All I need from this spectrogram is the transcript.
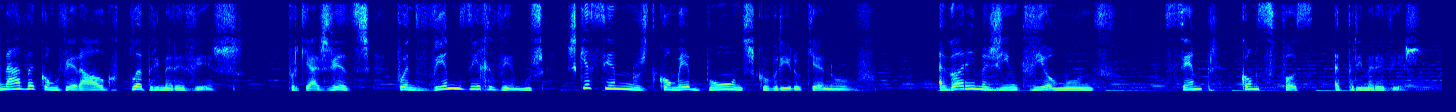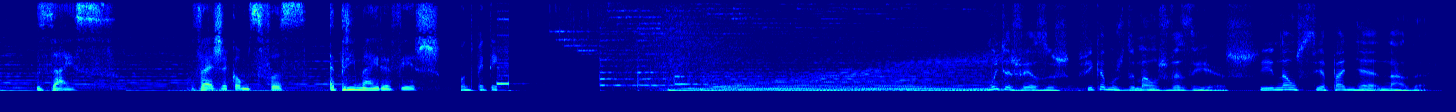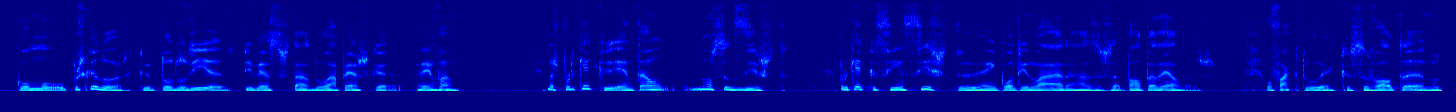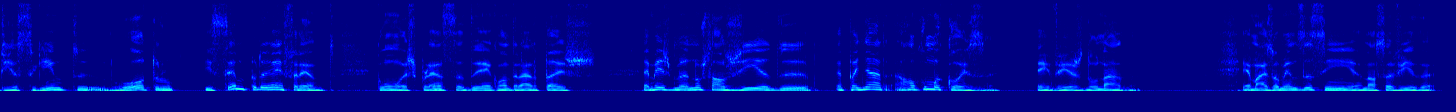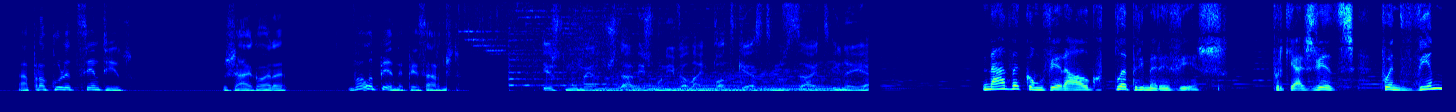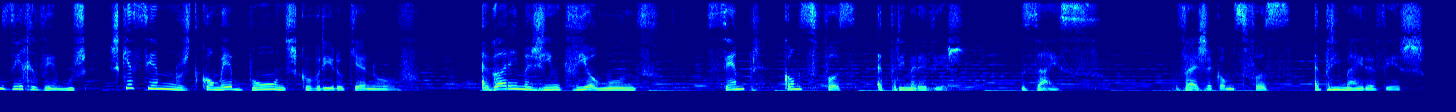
Nada como ver algo pela primeira vez. Porque às vezes, quando vemos e revemos, esquecemos-nos de como é bom descobrir o que é novo. Agora imagine que viu o mundo sempre como se fosse a primeira vez. Zais. Veja como se fosse a primeira vez. PT. Muitas vezes ficamos de mãos vazias e não se apanha nada, como o pescador que todo dia tivesse estado à pesca em vão. Mas por que é que então não se desiste? Por que é que se insiste em continuar às apalpadelas? O facto é que se volta no dia seguinte, no outro e sempre em frente, com a esperança de encontrar peixe, a mesma nostalgia de apanhar alguma coisa em vez do nada. É mais ou menos assim a nossa vida, à procura de sentido. Já agora, vale a pena pensar nisto. Este momento está disponível em podcast no site e na app. Nada como ver algo pela primeira vez. Porque às vezes, quando vemos e revemos, esquecemos-nos de como é bom descobrir o que é novo. Agora imagine que viu o mundo sempre como se fosse a primeira vez. Zais. Veja como se fosse a primeira vez.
